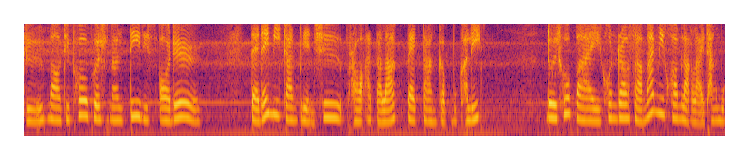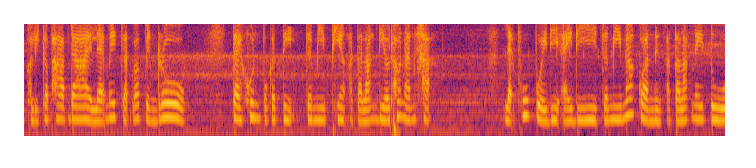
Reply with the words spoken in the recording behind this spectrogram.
หรือ multiple personality disorder แต่ได้มีการเปลี่ยนชื่อ เพราะอัตลักษณ์แตกต่างกับบุคลิก โดยทั่วไปคนเราสามารถมีความหลากหลายทางบุคลิกภาพได้และไม่จัดว่าเป็นโรค แต่คนปกติจะมีเพียงอัตลักษณ์เดียวเท่านั้นค่ะ และผู้ป่วย DID จะมีมากกว่าหนึ่งอัตลักษณ์ในตัว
